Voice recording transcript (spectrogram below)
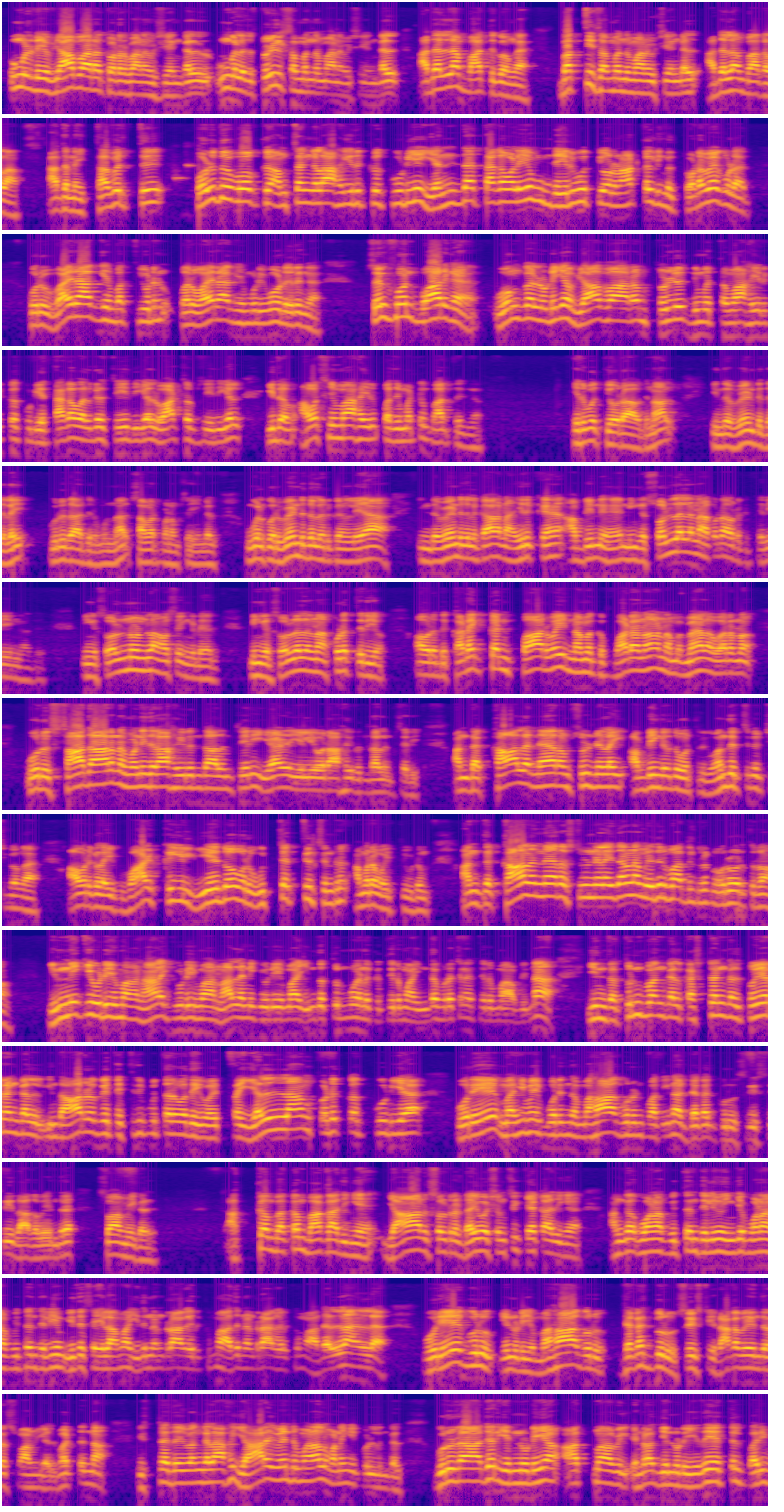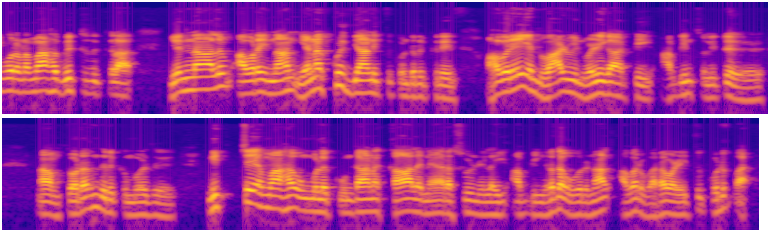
உங்களுடைய வியாபார தொடர்பான விஷயங்கள் உங்களது தொழில் சம்பந்தமான விஷயங்கள் அதெல்லாம் பார்த்துக்கோங்க. பக்தி சம்பந்தமான விஷயங்கள் அதெல்லாம் பார்க்கலாம். அதனை தவிர்த்து பொழுதுபோக்கு அம்சங்களாக இருக்கக்கூடிய எந்த தகவலையும் இந்த இருபத்தி ஒரு நாட்கள் நீங்கள் தொடவே கூடாது. ஒரு வைராகிய பக்தியுடன் ஒரு வைராகிய முடிவோடு இருங்க. செல்போன் பாருங்க. உங்களுடைய வியாபாரம் தொழில் நிமித்தமாக இருக்கக்கூடிய தகவல்கள் செய்திகள் வாட்ஸ்அப் செய்திகள் இது அவசியமாக இருப்பதை மட்டும் பார்த்துங்க இருபத்தி ஓராவது நாள் இந்த வேண்டுதலை குருராஜர் முன்னால் சமர்ப்பணம் செய்யுங்கள். உங்களுக்கு ஒரு வேண்டுதல் இருக்கு இல்லையா? இந்த வேண்டுதலுக்காக நான் இருக்கேன் அப்படின்னு நீங்கள் சொல்லலைன்னா கூட அவருக்கு தெரியுங்க அது. நீங்கள் சொல்லணும்லாம் அவசியம் கிடையாது. நீங்கள் சொல்லலைன்னா கூட தெரியும். அவரது கடைக்கண் பார்வை நமக்கு படணும் நம்ம மேலே வரணும். ஒரு சாதாரண மனிதராக இருந்தாலும் சரி ஏழை எளியவராக இருந்தாலும் சரி அந்த கால நேரம் சூழ்நிலை அப்படிங்கிறது ஒருத்தருக்கு வந்துருச்சுன்னு வச்சுக்கோங்க அவர்களை வாழ்க்கையில் ஏதோ ஒரு உச்சத்தில் சென்று அமர வைத்து விடும் அந்த கால நேர சூழ்நிலை தானே நம்ம எதிர்பார்த்துட்டு இருக்கோம் ஒரு ஒருத்தரும். இன்னைக்கு விடியுமா நாளைக்கு விடியுமா நாளன்னைக்கு விடியுமா இந்த துன்பம் எனக்கு திருமா இந்த பிரச்சனை திருமா அப்படின்னா இந்த துன்பங்கள் கஷ்டங்கள் துயரங்கள் இந்த ஆரோக்கியத்தை திருப்பி தருவதை இவற்றை எல்லாம் கொடுக்கக்கூடிய ஒரே மகிமை புரிந்த மகா குருன்னு பார்த்தீங்கன்னா ஜெகத்குரு ஸ்ரீ ஸ்ரீ ராகவேந்திர சுவாமிகள். அக்கம் பக்கம் பார்க்காதீங்க. யார் சொல்கிற டைவர்ஷன்ஸும் கேட்காதீங்க. அங்கே போனால் பித்தம் தெளியும் இங்கே போனால் பித்தம் தெளியும். இது செய்யலாமா? இது நன்றாக இருக்குமா? அது நன்றாக இருக்குமா? அதெல்லாம் இல்லை. ஒரே குரு என்னுடைய மகா குரு ஜெகத்குரு ஸ்ரீ ஸ்ரீ ராகவேந்திர சுவாமிகள் மட்டும்தான். இஷ்ட தெய்வங்களாக யாரை வேண்டுமானாலும் வணங்கிக் கொள்ளுங்கள். குருராஜர் என்னுடைய ஆத்மாவில் என்றால் என்னுடைய இதயத்தில் பரிபூரணமாக விற்றிருக்கிறார். என்னாலும் அவரை நான் எனக்குள் தியானித்துக் கொண்டிருக்கிறேன். அவரே என் வாழ்வின் வழிகாட்டி அப்படின்னு சொல்லிட்டு நாம் தொடர்ந்து இருக்கும்பொழுது நிச்சயமாக உங்களுக்கு உண்டான கால நேர சூழ்நிலை அப்படிங்கிறத ஒரு நாள் அவர் வரவழைத்து கொடுப்பார்.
